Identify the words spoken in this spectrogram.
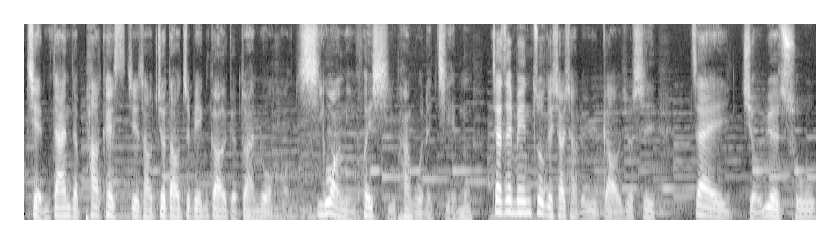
简单的 Podcast 介绍就到这边告一个段落。好，希望你会喜欢我的节目，在这边做个小小的预告，就是在九月初。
